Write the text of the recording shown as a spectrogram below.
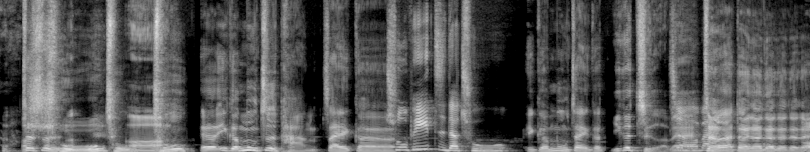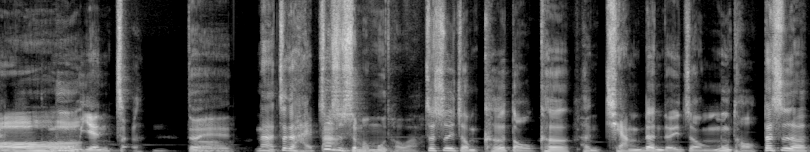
这是楚楚楚，呃，一个木字旁，在一个楚皮子的楚，一个木，在一个一个褶呗，褶，对对对对对对，哦，木沿褶，对。哦那这个海拔，这是什么木头啊？这是一种壳斗科很强韧的一种木头。但是呢，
